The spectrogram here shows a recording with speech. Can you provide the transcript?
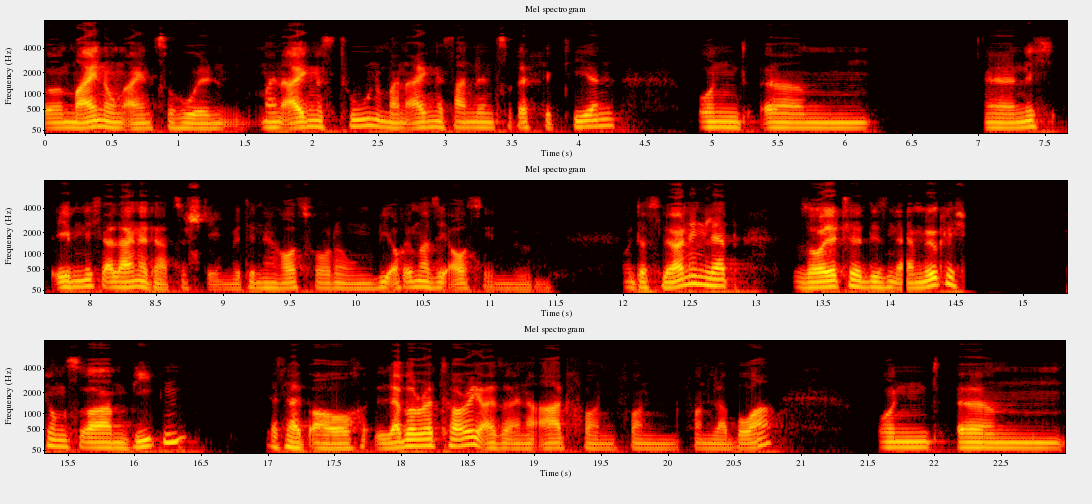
äh, Meinungen einzuholen, mein eigenes Tun und mein eigenes Handeln zu reflektieren und ähm, äh, nicht, eben nicht alleine dazustehen mit den Herausforderungen, wie auch immer sie aussehen mögen. Und das Learning Lab sollte diesen Ermöglichungsrahmen bieten, deshalb auch Laboratory, also eine Art von, von, von Labor. Und ähm,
